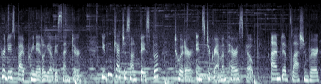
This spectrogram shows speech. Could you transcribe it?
produced by Prenatal Yoga Center. You can catch us on Facebook, Twitter, Instagram, and Periscope. I'm Deb Flashenberg.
